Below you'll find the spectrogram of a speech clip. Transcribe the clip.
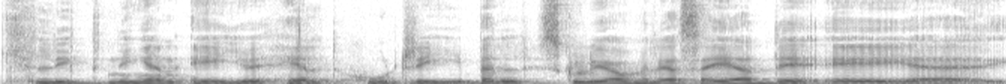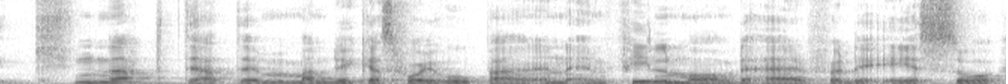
klippningen är ju helt horribel skulle jag vilja säga. Det är eh, knappt att eh, man lyckas få ihop en, en film av det här för det är så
